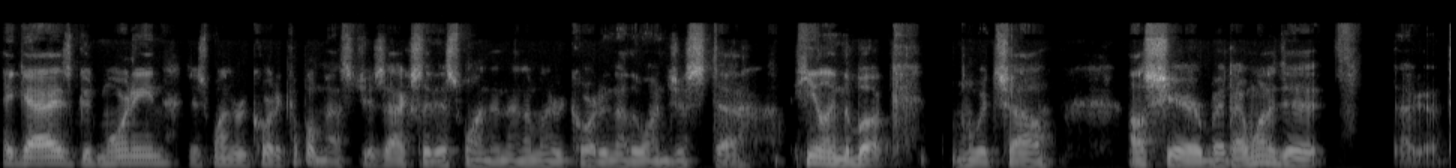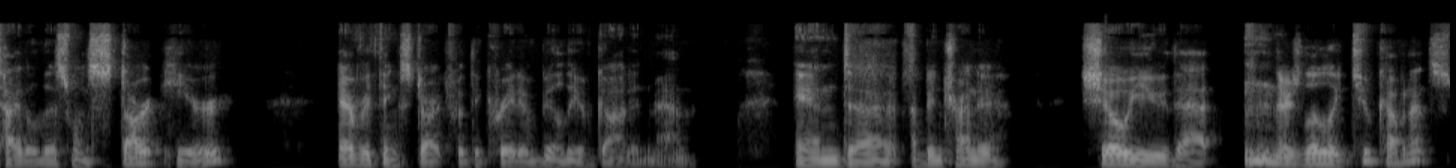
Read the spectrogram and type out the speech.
Hey guys, good morning. Just wanted to record a couple messages, actually this one, and then I'm going to record another one, just uh, healing the book, which I'll I'll share. But I wanted to uh, title this one "Start Here." Everything starts with the creative ability of God in man, and uh, I've been trying to show you that there's literally two covenants.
